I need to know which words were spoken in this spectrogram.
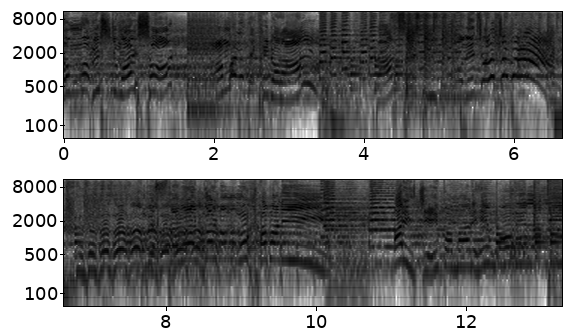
ব্রহ্ম বিষ্ণু মহেশ্বর আমার দেখে ডরায় তার সাথে তুমি চলে চলেছ মুখবাণী। আরে যে বামার হে মোরে লালা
